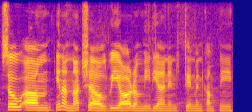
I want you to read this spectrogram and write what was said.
So um, in a nutshell, we are a media and entertainment company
